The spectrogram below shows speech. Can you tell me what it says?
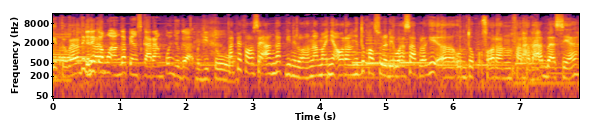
gitu kan. Nanti Oh. Jadi bilang- kamu anggap yang sekarang pun juga begitu. Tapi kalau saya anggap gini loh, namanya orang itu kalau sudah dewasa, apalagi eh, untuk seorang Farhan Abbas ya,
